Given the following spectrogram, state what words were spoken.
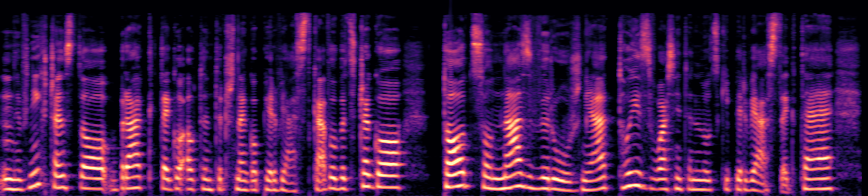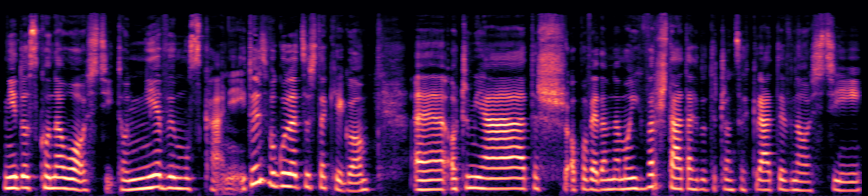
Mm, w nich często brak tego autentycznego pierwiastka, wobec czego to, co nas wyróżnia, to jest właśnie ten ludzki pierwiastek, te niedoskonałości, to niewymuskanie. I to jest w ogóle coś takiego, e, o czym ja też opowiadam na moich warsztatach dotyczących kreatywności,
